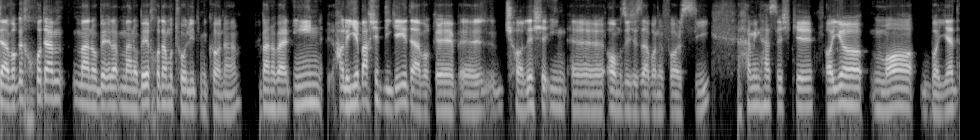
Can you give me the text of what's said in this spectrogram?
در واقع خودم منابع, منابع خودم رو تولید می‌کنم بنابراین حالا یه بخش دیگه در واقع چالش این آموزش زبان فارسی همین هستش که آیا ما باید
